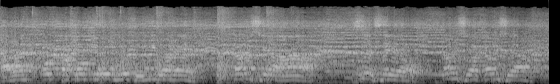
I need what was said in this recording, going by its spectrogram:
好了，我八个叫好朋友呢，感谢啊，谢谢哦，感谢感谢。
